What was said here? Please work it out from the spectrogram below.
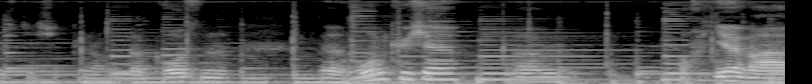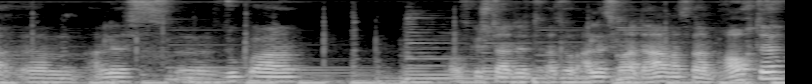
Richtig, genau. In einer großen äh, Wohnküche. Ähm, auch hier war ähm, alles äh, super ausgestattet. Also alles war da, was man brauchte.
